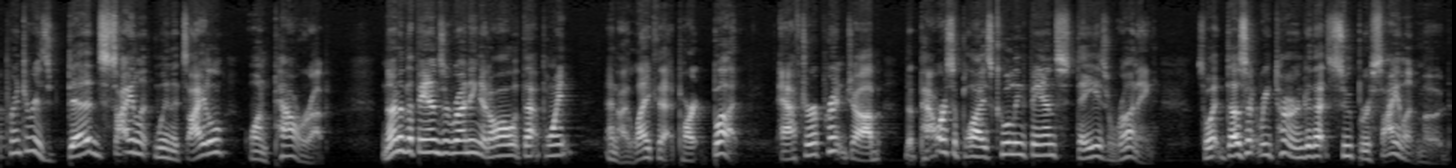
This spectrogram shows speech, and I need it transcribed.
printer is dead silent when it's idle on power up. None of the fans are running at all at that point, and I like that part, but after a print job, the power supply's cooling fan stays running, so it doesn't return to that super silent mode.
